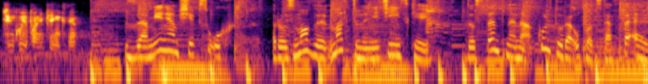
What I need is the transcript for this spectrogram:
Dziękuję Pani pięknie. Zamieniam się w słuch. Rozmowy Martyny Niecińskiej dostępne na kulturaupodstaw.pl.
